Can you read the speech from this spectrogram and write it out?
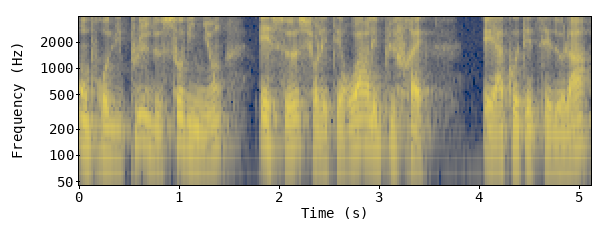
on produit plus de sauvignon et ce sur les terroirs les plus frais. Et à côté de ces deux-là,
